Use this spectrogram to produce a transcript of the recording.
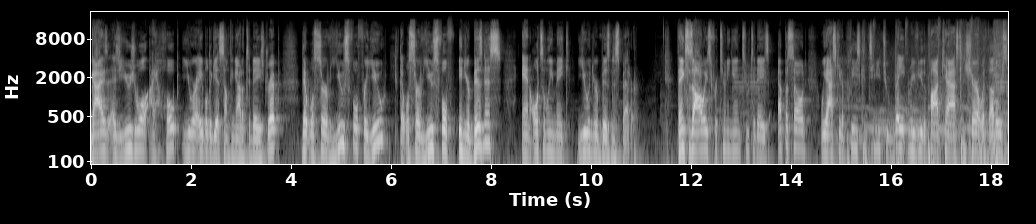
Guys, as usual, I hope you were able to get something out of today's drip that will serve useful for you, that will serve useful in your business, and ultimately make you and your business better. Thanks as always for tuning in to today's episode. We ask you to please continue to rate and review the podcast and share it with others,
